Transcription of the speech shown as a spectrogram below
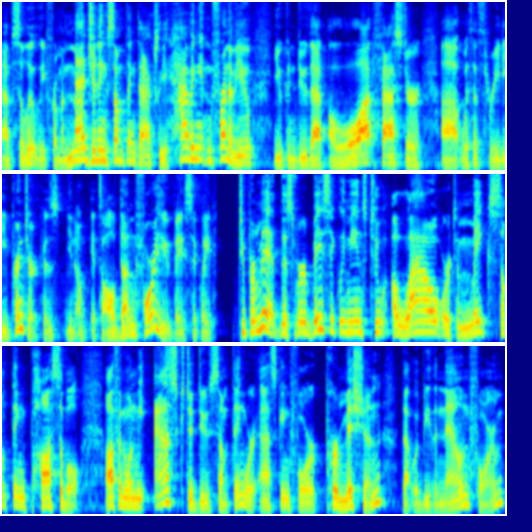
Absolutely. From imagining something to actually having it in front of you, you can do that a lot faster uh, with a 3D printer because, you know, it's all done for you, basically. To permit, this verb basically means to allow or to make something possible. Often, when we ask to do something, we're asking for permission. That would be the noun form.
